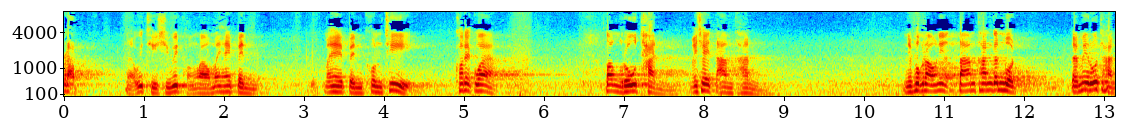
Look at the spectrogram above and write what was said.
ปรับนะวิถีชีวิตของเราไม่ให้เป็นไม่ให้เป็นคนที่เขาเรียกว่าต้องรู้ทัน ไม่ใช่ตามทัน ในพวกเราเนี่ยตามทันกันหมด แต่ไม่รู้ทัน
